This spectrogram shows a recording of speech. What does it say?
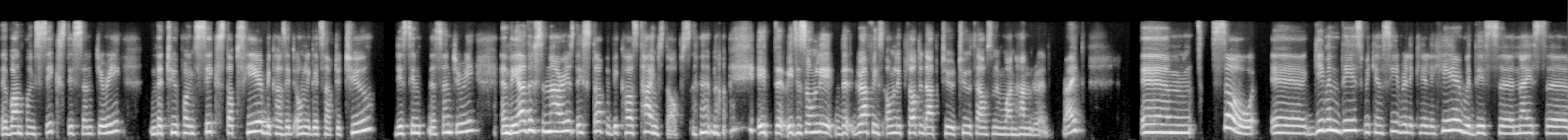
the 1.6 this century. The 2.6 stops here because it only gets up to two this century. And the other scenarios, they stop because time stops. It, it is only, the graphics only plotted up to 2100, right? Um, so uh, given this, we can see really clearly here with this uh, nice uh,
